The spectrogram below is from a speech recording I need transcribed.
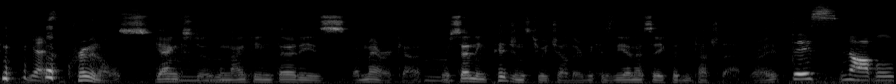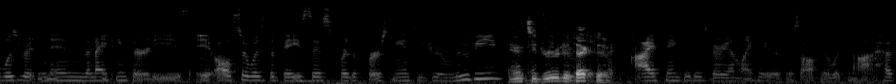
tag." Yes. Criminals, gangsters in 1930s America were hmm. sending pigeons to each other because the NSA couldn't touch that, right? This novel was written in the 1930s. It also was the basis for the first Nancy Drew movie. Nancy Drew Detective. Detec- I think it is very unlikely that this author would not have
